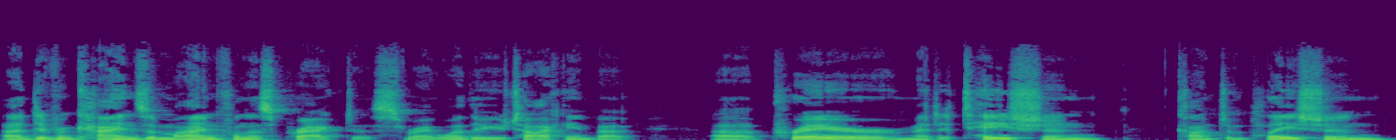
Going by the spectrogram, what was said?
uh, different kinds of mindfulness practice, right? Whether you're talking about uh, prayer or meditation, contemplation,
